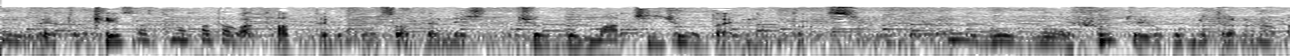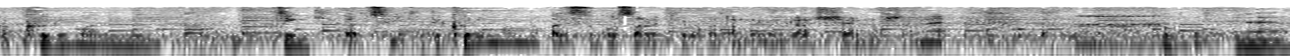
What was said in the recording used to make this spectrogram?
うん。えっと、警察の方が立ってる交差点でちょうど待ち状態になったんですよ。うんうんでふと横見たらなんか車に電気がついてて車の中で過ごされてる方もいらっしゃいましたね、そうですね。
